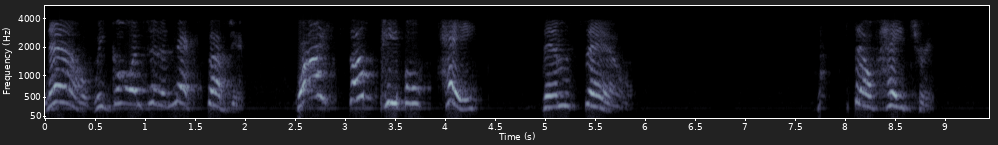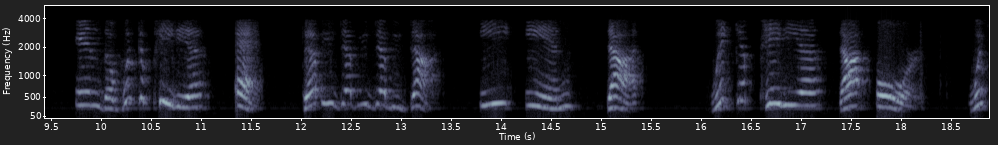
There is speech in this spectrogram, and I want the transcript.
Now we go into the next subject. Why some people hate themselves. Self hatred. In the Wikipedia at www.en.wikipedia.org, which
